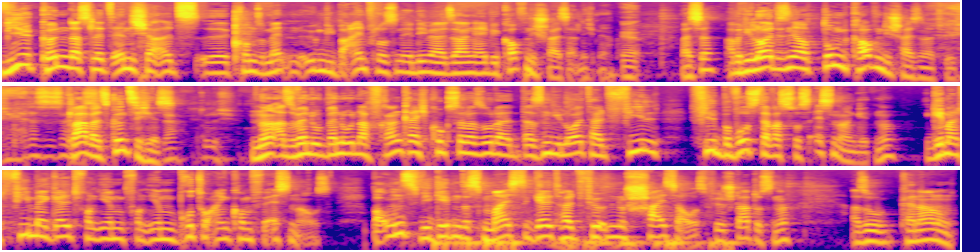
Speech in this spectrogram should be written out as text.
wir können das letztendlich ja als äh, Konsumenten irgendwie beeinflussen, indem wir halt sagen, ey, wir kaufen die Scheiße halt nicht mehr. Ja. Weißt du? Aber die Leute sind ja auch dumm, kaufen die Scheiße natürlich. das ist halt Klar, weil es günstig ist. Ja, natürlich. Ne? Also wenn du, wenn du nach Frankreich guckst oder so, da, da sind die Leute halt viel, viel bewusster, was das Essen angeht. Ne? Die geben halt viel mehr Geld von ihrem, von ihrem Bruttoeinkommen für Essen aus. Bei uns, wir geben das meiste Geld halt für irgendeine Scheiße aus, für Status, ne? Also, keine Ahnung,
